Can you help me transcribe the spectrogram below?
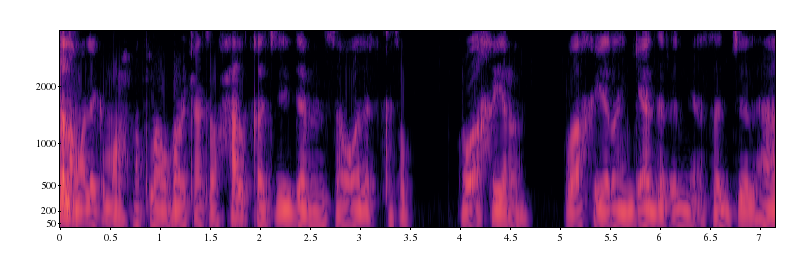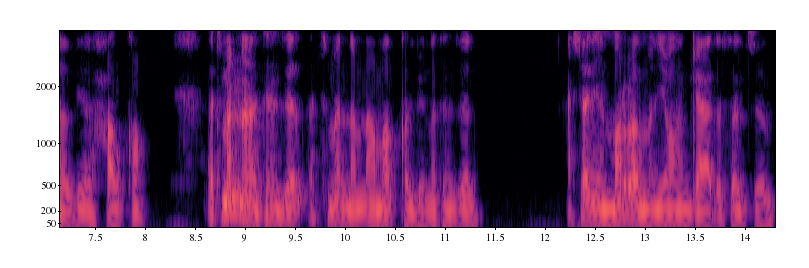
السلام عليكم ورحمة الله وبركاته. حلقة جديدة من سوالف كتب. وأخيرا وأخيرا قادر إني أسجل هذه الحلقة. أتمنى أنها تنزل أتمنى من أعماق قلبي أنها تنزل عشان المرة المليون قاعد أسجل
